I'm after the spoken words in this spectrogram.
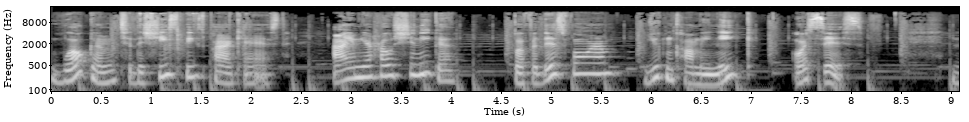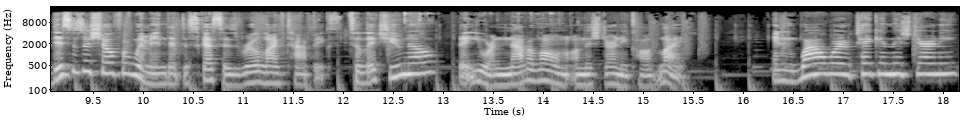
Welcome to the SheSpeakz podcast. I am your host, Shanika, but for this forum, you can call me Neek or Sis. This is a show for women that discusses real life topics to let you know that you are not alone on this journey called life. And while we're taking this journey,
